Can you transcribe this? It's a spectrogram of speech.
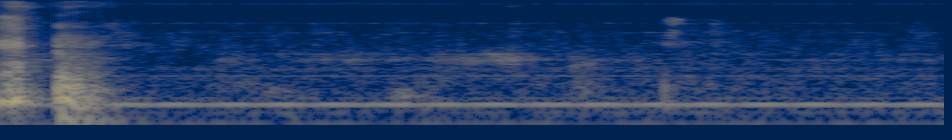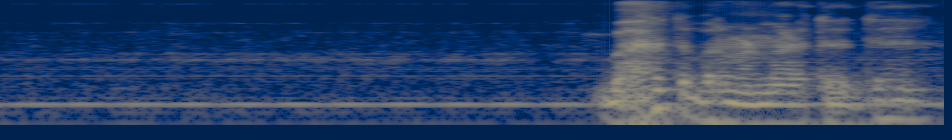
ನಾನು ಭಾರತ ಭ್ರಮಣ ಮಾಡ್ತಿದ್ದೆ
